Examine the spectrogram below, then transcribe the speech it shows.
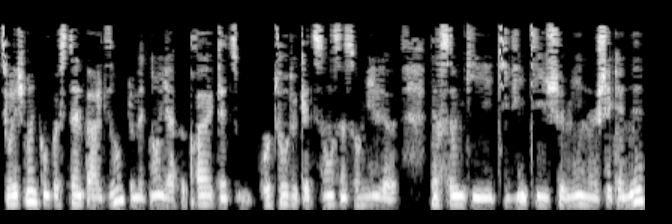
Sur les chemins de Compostelle, par exemple, maintenant, il y a à peu près autour de 400, 500 000 personnes qui, qui, qui cheminent chaque année.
